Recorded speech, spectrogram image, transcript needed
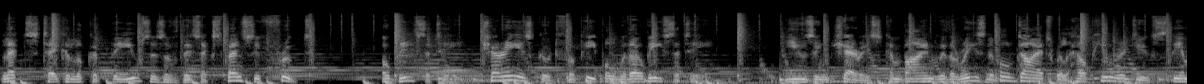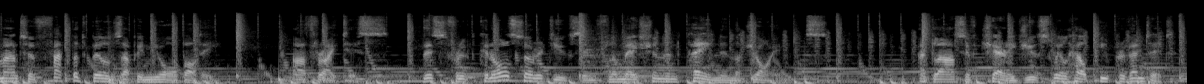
Let's take a look at the uses of this expensive fruit. Obesity. Cherry is good for people with obesity. Using cherries combined with a reasonable diet will help you reduce the amount of fat that builds up in your body. Arthritis. This fruit can also reduce inflammation and pain in the joints. A glass of cherry juice will help you prevent it.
